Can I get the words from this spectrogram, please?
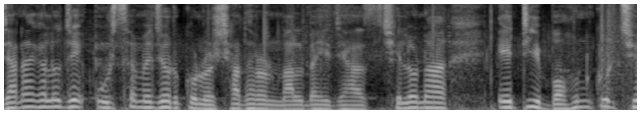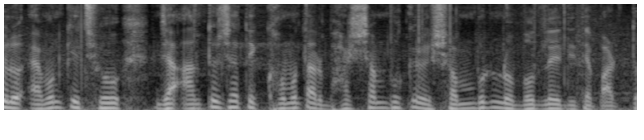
জানা গেল যে উর্সা মেজর কোনো সাধারণ মালবাহী জাহাজ ছিল না। এটি বহন করছিল এমন কিছু যা আন্তর্জাতিক ক্ষমতার ভারসাম্যকে সম্পূর্ণ বদলে দিতে পারত।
